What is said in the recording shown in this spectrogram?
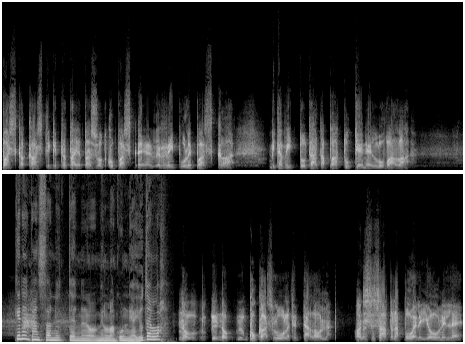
paskakastiketta tai jotain sotkupaska, äh, ripulipaskaa. Mitä vittu täällä tapahtuu, kenen luvalla? Kenen kanssa nyt no, minulla on kunnia jutella? No, no kukas luulet, että täällä on? Anna se saatana puhelin Jounille.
